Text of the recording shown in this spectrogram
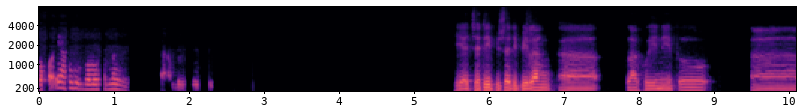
pokoknya aku ngomong seneng. Iya, jadi bisa dibilang uh, lagu ini itu uh,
